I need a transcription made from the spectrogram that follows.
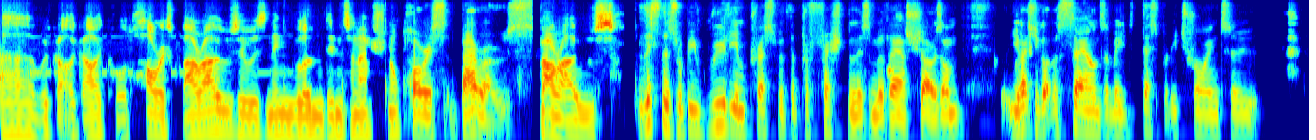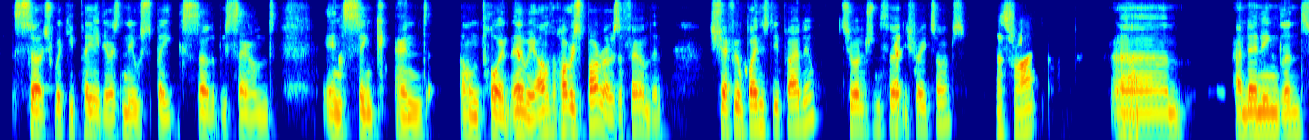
uh, we've got a guy called Horace Burrows, who was an England international. Horace Barrows. Burrows. Listeners would be really impressed with the professionalism of our shows. I'm, you've actually got the sounds of me desperately trying to search Wikipedia as Neil speaks, so that we sound in sync and on point. There we are. Horace Burrows. I found him. Sheffield Wednesday player, Neil. 233 times. That's right. Um, and then England,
